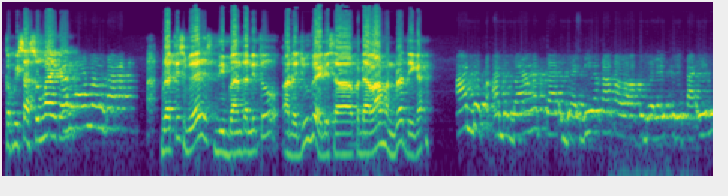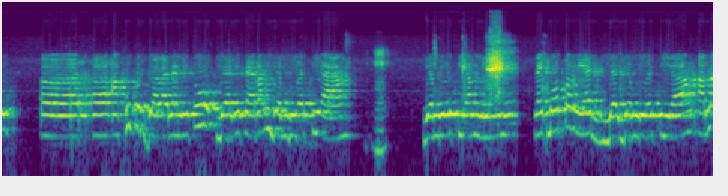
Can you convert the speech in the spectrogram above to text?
Kepisah sungai kan? Iya, emang kak berarti sebenarnya di Banten itu ada juga ya desa pedalaman berarti kan Ada Pak, ada banget kak. Jadi ya kak kalau aku boleh ceritain, eh, eh, aku perjalanan itu dari Serang jam 2 siang, Hmm. jam 2 siang nih, naik motor ya jam 2 siang, karena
